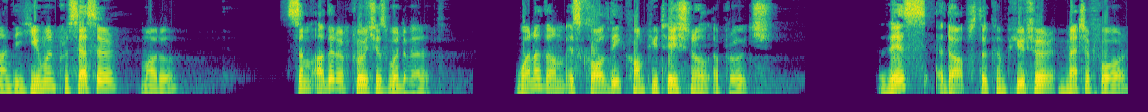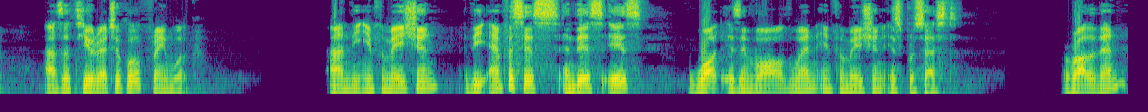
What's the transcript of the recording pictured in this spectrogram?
and the human processor model, some other approaches were developed. One of them is called the computational approach. This adopts the computer metaphor as a theoretical framework, and the information the emphasis in this is what is involved when information is processed, rather than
